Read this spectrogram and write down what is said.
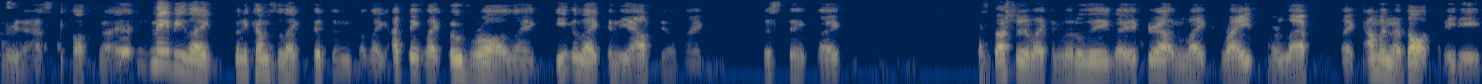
underrated aspect to talk about. It, maybe like when it comes to like pitching, but like I think like overall, like even like in the outfield, like just think like especially like in little league. Like if you're out in like right or left, like I'm an adult at 88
